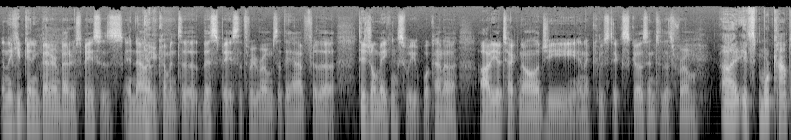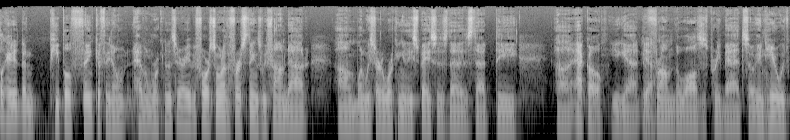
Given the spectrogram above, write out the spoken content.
and they keep getting better and better spaces. And now Yeah. you're coming to this space, the three rooms that they have for the digital making suite. What kind of audio technology and acoustics goes into this room? Uh, it's more complicated than people think if they don't haven't worked in this area before. So one of the first things we found out um, when we started working in these spaces that is that the uh, echo you get Yeah. from the walls is pretty bad. So in here we've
